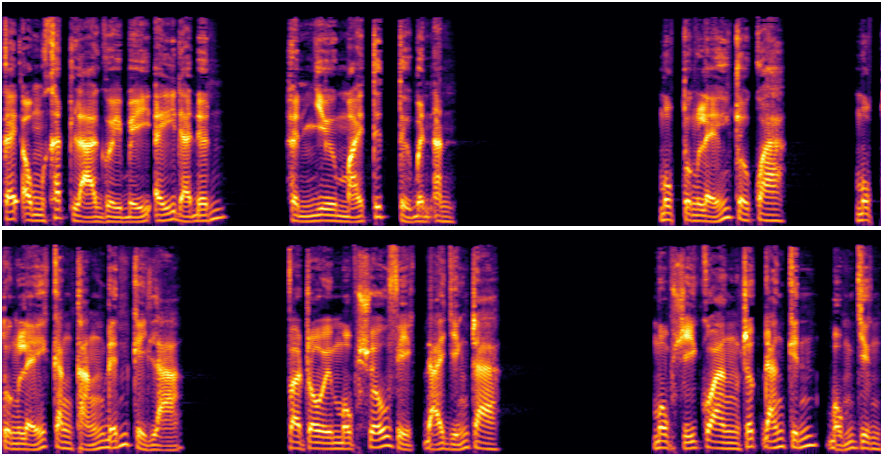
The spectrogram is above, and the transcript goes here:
cái ông khách lạ người Bỉ ấy đã đến, hình như mãi tích từ bên anh. Một tuần lễ trôi qua, một tuần lễ căng thẳng đến kỳ lạ. Và rồi một số việc đã diễn ra. Một sĩ quan rất đáng kính bỗng dưng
